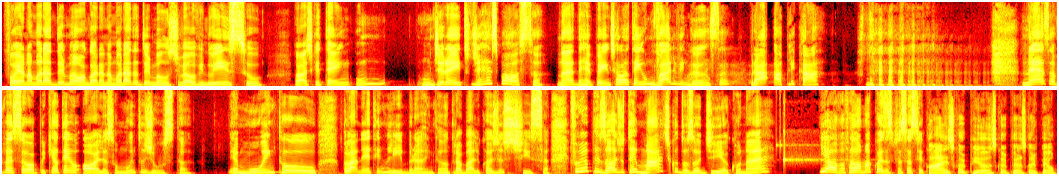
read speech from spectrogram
foi a namorada do irmão. Agora, a namorada do irmão, se estiver ouvindo isso, eu acho que tem um, um direito de resposta, né? De repente, ela tem um vale vingança pra aplicar nessa pessoa, porque eu tenho, olha, eu sou muito justa. É muito planeta em Libra, então eu trabalho com a justiça. Foi um episódio temático do Zodíaco, né? E ó, vou falar uma coisa, as pessoas ficam. Ah, escorpião, escorpião, escorpião.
